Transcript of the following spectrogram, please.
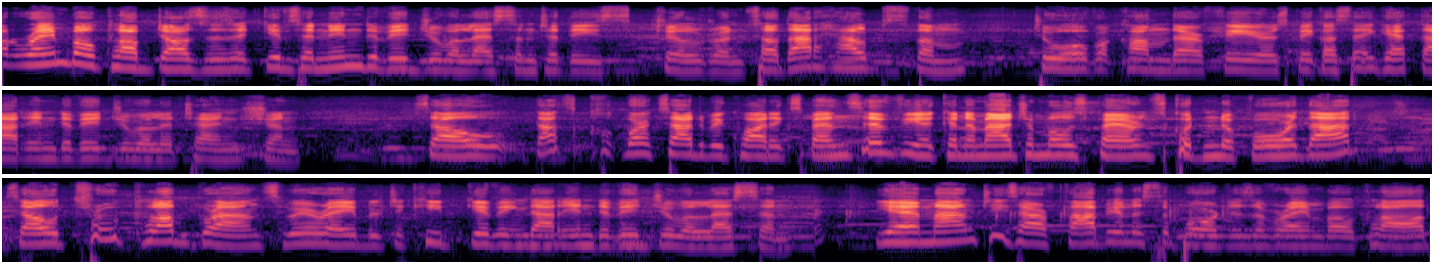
What Rainbow Club does is it gives an individual lesson to these children, so that helps them to overcome their fears because they get that individual attention. So that works out to be quite expensive. You can imagine most parents couldn't afford that. So through club grants, we're able to keep giving that individual lesson. Yeah, Mounties are fabulous supporters of Rainbow Club.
